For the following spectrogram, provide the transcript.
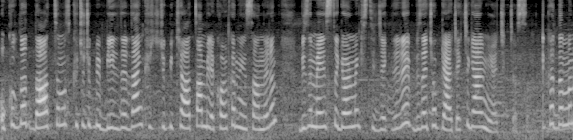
Okulda dağıttığımız küçücük bir bildirden, küçücük bir kağıttan bile korkan insanların bizi mecliste görmek isteyecekleri bize çok gerçekçi gelmiyor açıkçası. İlk adamın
